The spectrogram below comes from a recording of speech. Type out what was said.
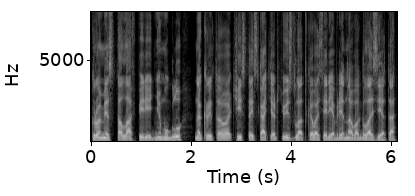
Кроме стола в переднем углу, накрытого чистой скатертью из гладкого серебряного глазета,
